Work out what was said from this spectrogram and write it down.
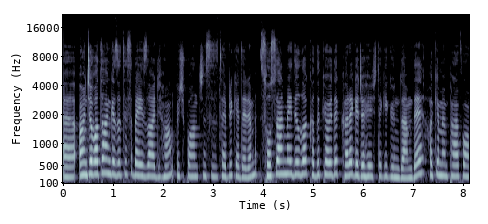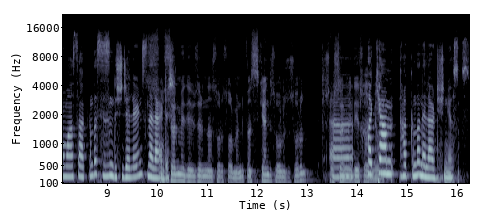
Ee, önce Vatan Gazetesi Beyza Cihan 3 puan için sizi tebrik ederim. Sosyal medyada Kadıköy'de Kara Gece hashtag'i gündemde. Hakemin performansı hakkında sizin düşünceleriniz nelerdir? Sosyal medya üzerinden soru sormayın. Lütfen siz kendi sorunuzu sorun. Sosyal Ee, medyaya sormayalım. hakem hakkında neler düşünüyorsunuz?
